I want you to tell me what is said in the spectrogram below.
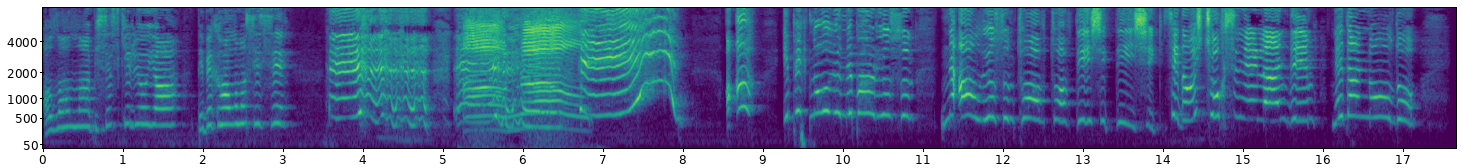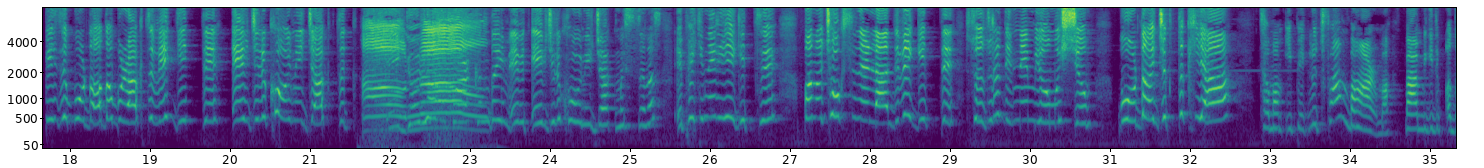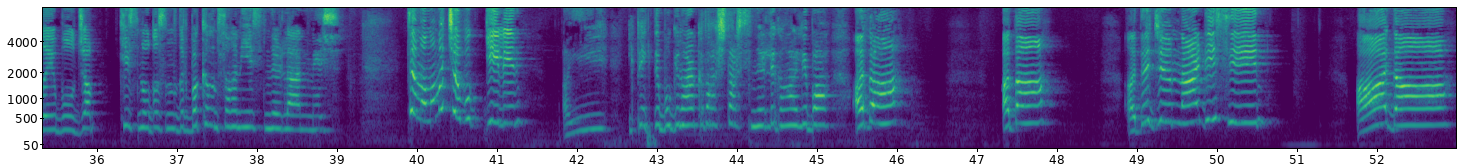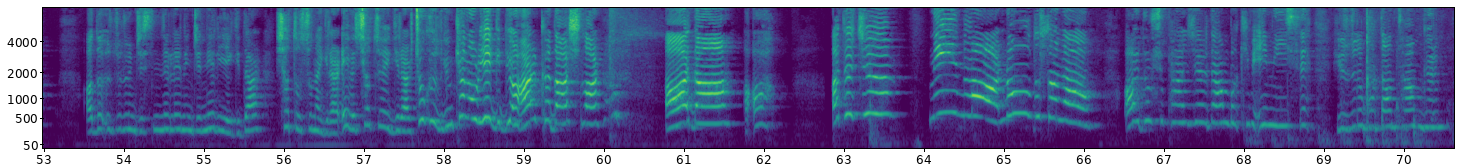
Allah Allah bir ses geliyor ya. Bebek ağlama sesi. Oh no! Aa İpek ne oluyor ne bağırıyorsun? Ne ağlıyorsun tuhaf tuhaf değişik değişik. Sedoş çok sinirlendim. Neden ne oldu? Bizi burada ada bıraktı ve gitti. Evcilik oynayacaktık. Oh Ee, görüyorum no! Oynayacakmışsınız. E peki nereye gitti? Bana çok sinirlendi ve gitti. Sözünü dinlemiyormuşum. Burada acıktık ya. Tamam İpek lütfen bağırma. Ben bir gidip adayı bulacağım. Kesin odasındadır. Bakalım sana niye sinirlenmiş. Tamam ama çabuk gelin. Ay İpek de bugün arkadaşlar sinirli galiba. Ada. Ada. Adacığım neredesin? Ada. Ada üzülünce sinirlenince nereye gider? Şatosuna girer. Evet şatoya girer. Çok üzgünken oraya gidiyor arkadaşlar. Ada. Aa. Adacığım. Neyin var? Ne oldu sana? Ay dur şu pencereden bakayım en iyisi. Yüzünü buradan tam görün.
